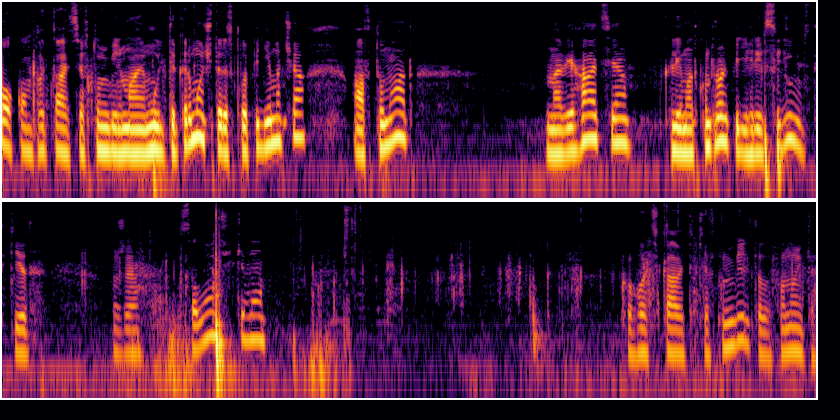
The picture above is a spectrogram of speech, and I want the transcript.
По комплектації автомобіль має мультикермо, 4 склопідіймача, автомат, навігація, клімат-контроль, підігрів сидінь. Ось такий от вже салончик іде. Кого цікавить такий автомобіль, телефонуйте.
